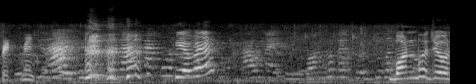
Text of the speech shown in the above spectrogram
পিকনিক কি হবে? বনভোজন।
